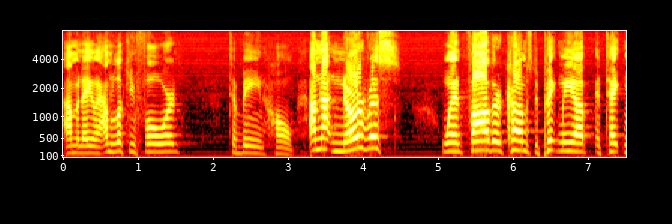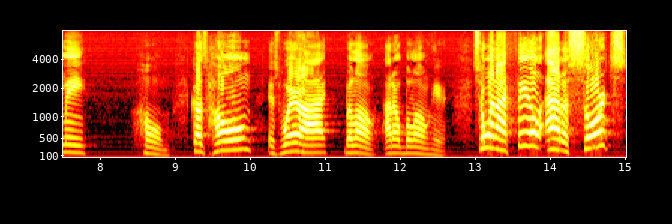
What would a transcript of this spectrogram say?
I'm an alien. I'm looking forward to being home. I'm not nervous when Father comes to pick me up and take me home because home is where I belong. I don't belong here. So when I feel out of sorts,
